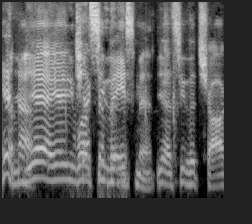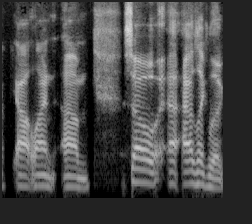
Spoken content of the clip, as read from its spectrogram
Yeah, yeah, yeah. Well, check see the the, basement yeah, see the chalk outline. Um, so uh, I was like, look,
